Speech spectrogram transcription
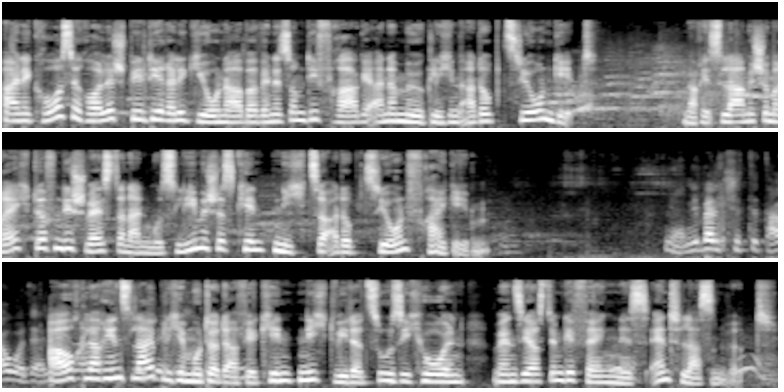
Eine große Rolle spielt die Religion aber, wenn es um die Frage einer möglichen Adoption geht. Nach islamischem Recht dürfen die Schwestern ein muslimisches Kind nicht zur Adoption freigeben. Auch Larins leibliche Mutter darf ihr Kind nicht wieder zu sich holen, wenn sie aus dem Gefängnis entlassen wird.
